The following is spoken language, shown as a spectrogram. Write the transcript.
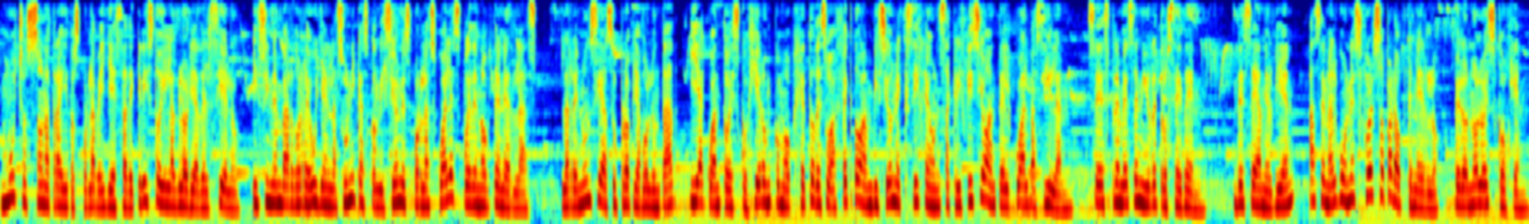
Muchos son atraídos por la belleza de Cristo y la gloria del cielo, y sin embargo rehuyen las únicas condiciones por las cuales pueden obtenerlas. La renuncia a su propia voluntad, y a cuanto escogieron como objeto de su afecto o ambición exige un sacrificio ante el cual vacilan, se estremecen y retroceden. Desean el bien, hacen algún esfuerzo para obtenerlo, pero no lo escogen,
